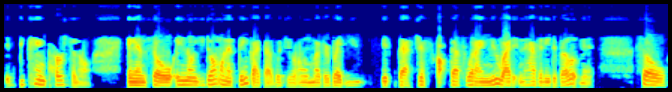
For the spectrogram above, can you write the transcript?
it became personal. And so, you know, you don't want to think like that with your own mother, but you, it, that's just, that's what I knew. I didn't have any development. So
